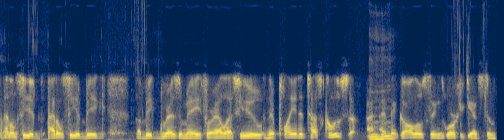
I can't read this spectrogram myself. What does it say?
I don't see a I don't see a big a big resume for LSU, and they're playing in Tuscaloosa. I, I think all those things work against them.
